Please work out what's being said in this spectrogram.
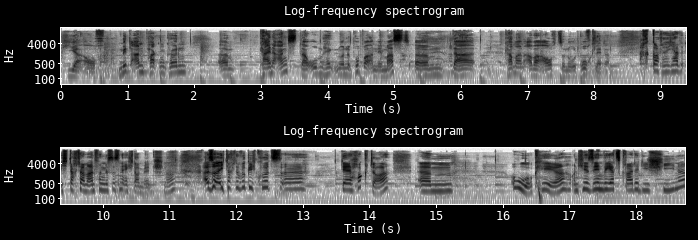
hier auch mit anpacken können. Ähm, keine Angst, da oben hängt nur eine Puppe an dem Mast. Ähm, da kann man aber auch zur Not hochklettern. Ach Gott, ich, hab, ich dachte am Anfang, das ist ein echter Mensch. Ne? Also ich dachte wirklich kurz, äh, der hockt da. Ähm, oh, okay. Und hier sehen wir jetzt gerade die Schienen.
